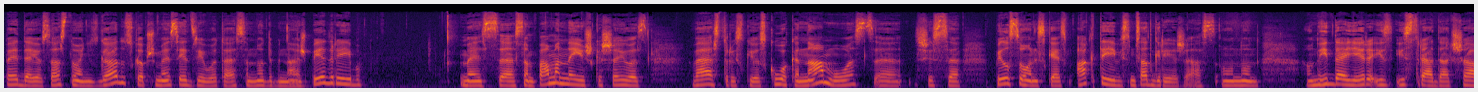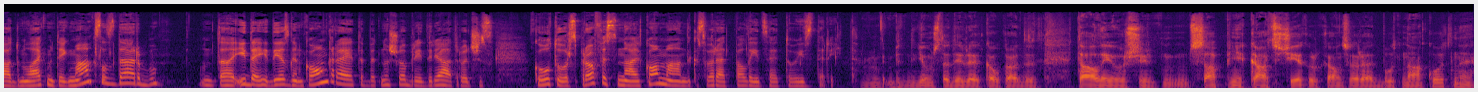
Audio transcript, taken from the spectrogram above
pēdējos astoņus gadus, kopš mēs iedzīvotāji esam nodibinājuši biedrību, mēs esam pamanījuši, ka šajos vēsturiskajos koka namos šis pilsoniskais aktīvisms atgriežas. Un, un, Un ideja ir iz, izstrādāt šādu laikmetīgu mākslas darbu. Un tā ideja ir diezgan konkrēta, bet nu, šobrīd ir jāatrod šis kultūras profesionāļu komanda, kas varētu palīdzēt to izdarīt. Bet jums tad ir kaut kādi tālījuši sapņi, kāds čiekurkauns varētu būt nākotnē?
